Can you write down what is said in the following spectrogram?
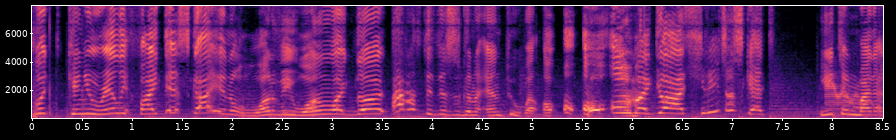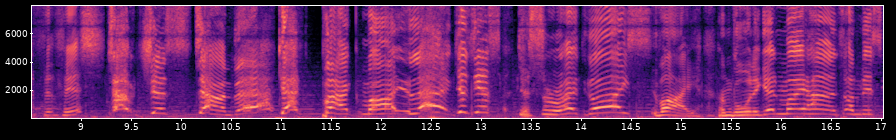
But can you really fight this guy in a 1v1 like that? I don't think this is gonna end too well. Oh, oh, oh, oh my gosh! Did he just get eaten by that fish? Don't just stand there. Get back my leg. Yes, yes, that's right, guys. If I am going to get my hands on this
